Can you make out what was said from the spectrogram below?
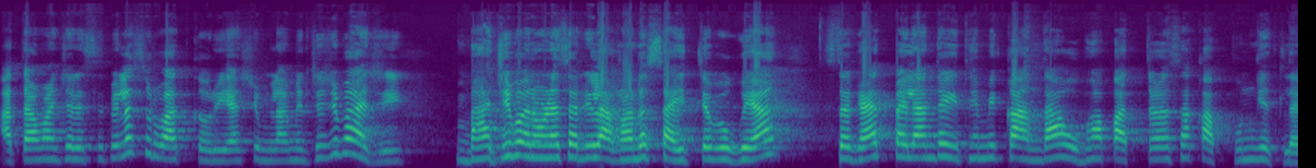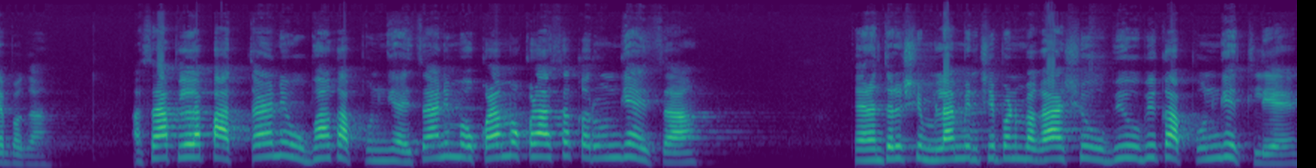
आता माझ्या रेसिपीला सुरुवात करूया. शिमला मिरचीची भाजी. भाजी बनवण्यासाठी लागणारं साहित्य बघूया. सगळ्यात पहिल्यांदा इथे मी कांदा उभा पातळ असा कापून घेतलाय बघा. असा आपल्याला पातळ आणि उभा कापून घ्यायचा आणि मोकळा मोकळा असा करून घ्यायचा. त्यानंतर शिमला मिरची पण बघा अशी उभी उभी कापून घेतली आहे.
